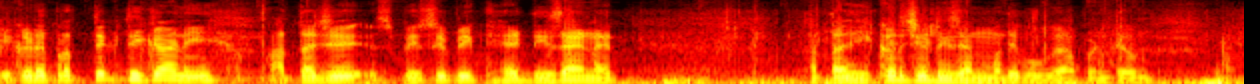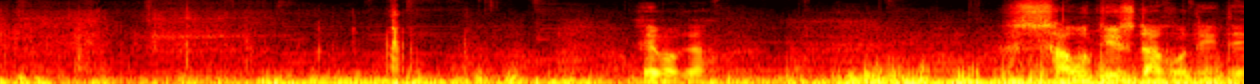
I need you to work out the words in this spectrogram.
इकडे प्रत्येक ठिकाणी आता जे स्पेसिफिक हे डिझाईन आहेत आता इकडचे डिझाईनमध्ये बघूया आपण ठेवून. हे बघा. साऊथ ईस्ट दाखवते इथे.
